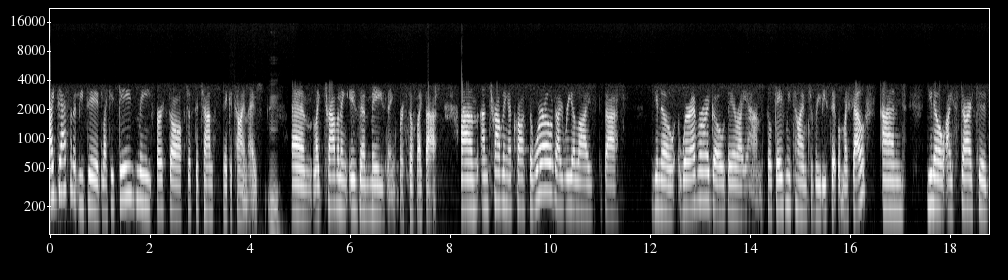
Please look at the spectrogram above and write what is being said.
I definitely did. Like it gave me first off just a chance to take a time out. Um, like traveling is amazing for stuff like that. Um, and traveling across the world, I realized that you know wherever I go, there I am. So it gave me time to really sit with myself and. You know, I started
